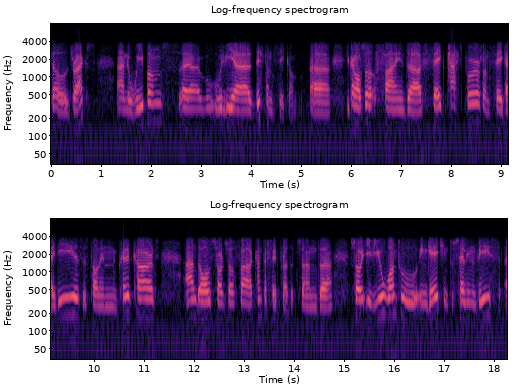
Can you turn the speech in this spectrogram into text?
sell drugs, and weapons uh, would be a distant second. Uh, you can also find uh, fake passports and fake IDs, stolen credit cards, and all sorts of uh, counterfeit products. And uh, so, if you want to engage into selling these uh,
